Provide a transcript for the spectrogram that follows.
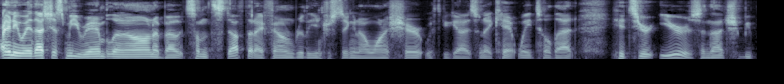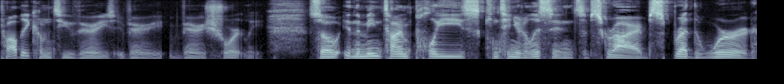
anyway, that's just me rambling on about some stuff that I found really interesting and I want to share it with you guys. And I can't wait till that hits your ears. And that should be probably coming to you very, very, very shortly. So, in the meantime, please continue to listen, subscribe, spread the word.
